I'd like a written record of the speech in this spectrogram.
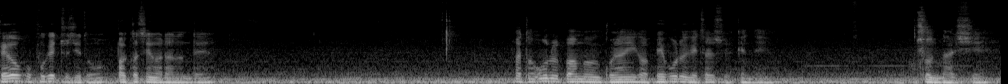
배가 고프겠죠, 지도. 바깥 생활하는데. 하여튼, 오늘 밤은 고양이가 배부르게 잘 수 있겠네요. 추운 날씨에.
